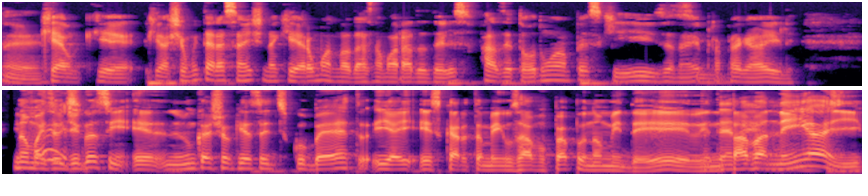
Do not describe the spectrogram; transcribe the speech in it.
É. que, é, que, é- que eu achei muito interessante, né? Que era uma das namoradas deles, fazer toda uma pesquisa, né? Sim. Pra pegar ele. E Não, mas eu isso. digo assim, ele nunca achou que ia ser descoberto, e aí esse cara também usava o próprio nome dele, não tava né? nem aí.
